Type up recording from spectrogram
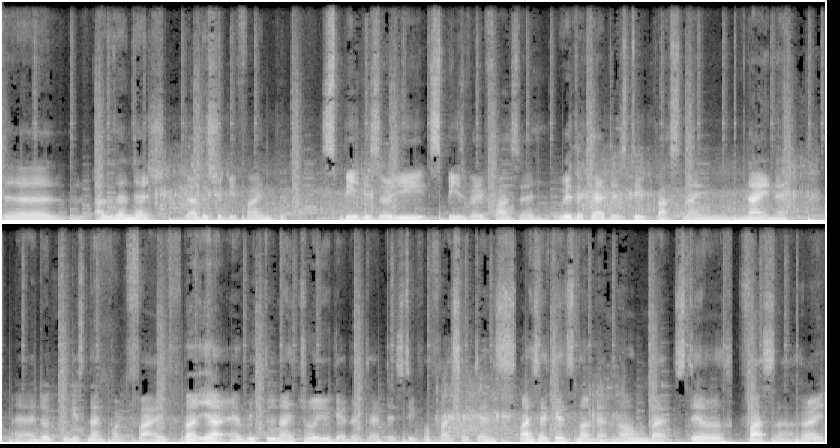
uh, other than that the other should be fine speed is already speed is very fast eh? with the characteristic plus 9 9 eh? I, I don't think it's 9.5 but yeah every 2 nitro you get that characteristic for 5 seconds. 5 seconds not that long but still fast uh, right?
